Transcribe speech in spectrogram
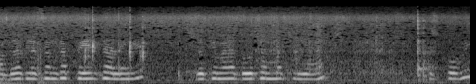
अदरक लहसुन का पेस्ट डालेंगे, जो कि मैंने दो चम्मच लिया है। इसको भी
